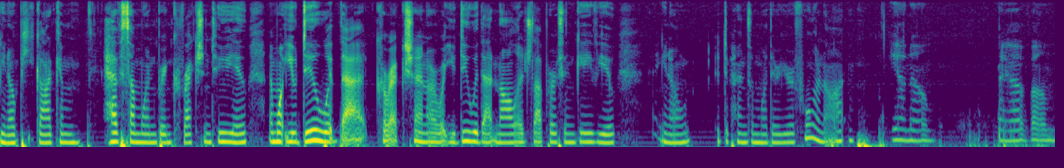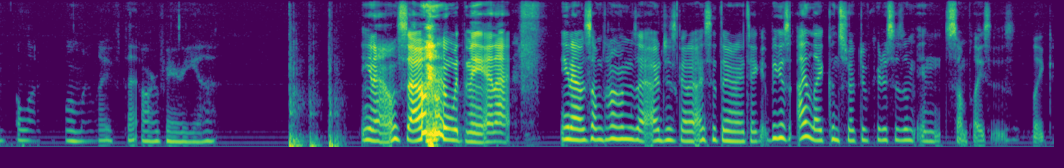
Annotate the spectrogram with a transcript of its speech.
you know god can have someone bring correction to you and what you do with that correction or what you do with that knowledge that person gave you you know it depends on whether you're a fool or not Yeah, no. I have um a lot of people in my life that are very uh you know, so with me and I you know, sometimes I, I just gotta I sit there and I take it because I like constructive criticism in some places. Like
